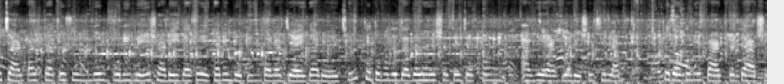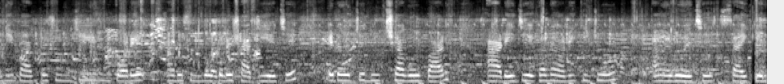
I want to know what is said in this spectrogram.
তো চারপাশটা এত সুন্দর পরিবেশ, আর এই দেখো এখানে বোটিং করার জায়গা রয়েছে। তো তোমাদের দাদা ভাইয়ের সাথে যখন আগে একবার এসেছিলাম, তো তখন এই পার্কটাতে আসিনি। পার্কটা শুনছি পরে আরও সুন্দর করে সাজিয়েছে। এটা হচ্ছে দুধসাগর পার্ক। আর এই যে এখানে অনেক কিছু রয়েছে সাইকেল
